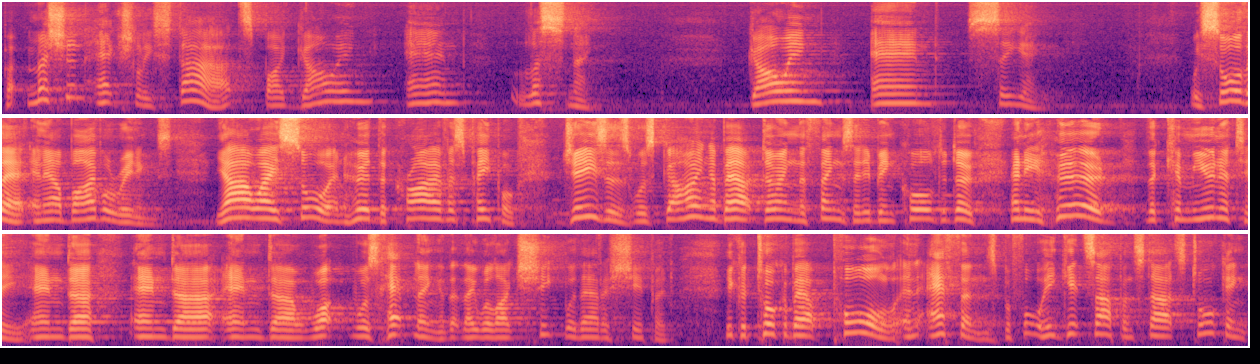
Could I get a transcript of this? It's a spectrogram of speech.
But mission actually starts by going and listening, going and seeing. We saw that in our Bible readings. Yahweh saw and heard the cry of his people. Jesus was going about doing the things that he'd been called to do, and he heard the community and, uh, and, uh, and uh, what was happening, that they were like sheep without a shepherd. You could talk about Paul in Athens before he gets up and starts talking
